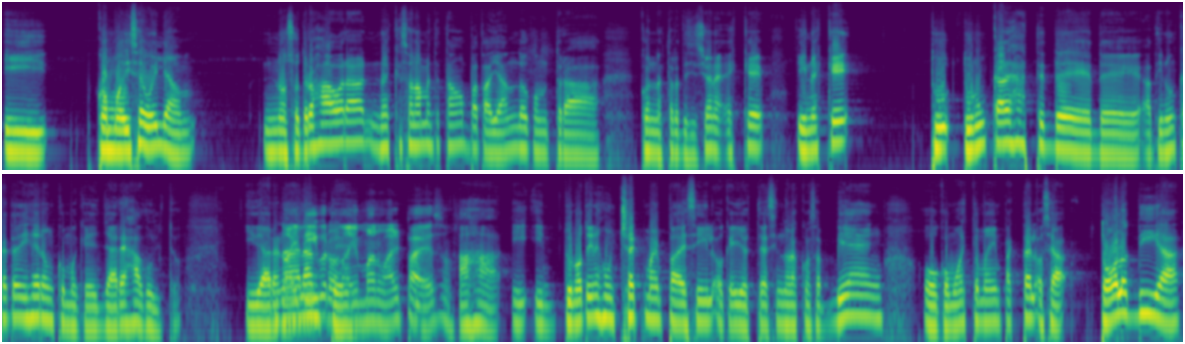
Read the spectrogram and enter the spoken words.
Y como dice William, nosotros ahora no es que solamente estamos batallando contra con nuestras decisiones, es que, y no es que tú, tú nunca dejaste de, de, a ti nunca te dijeron como que ya eres adulto. Y de ahora en No hay adelante, libro, no hay un manual para eso. Ajá, y, y tú no tienes un checkmark para decir, ok, yo estoy haciendo las cosas bien, o cómo esto me va a impactar. O sea, todos los días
